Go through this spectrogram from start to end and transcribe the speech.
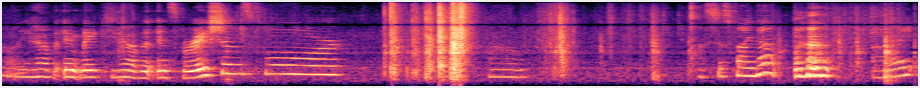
uh, you have it make you have inspirations for um, let's just find out. All right.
